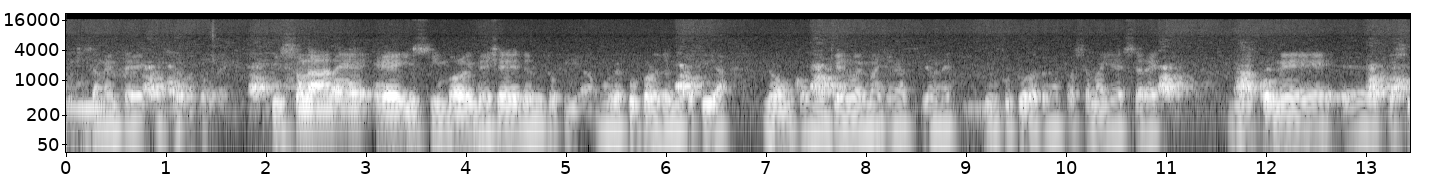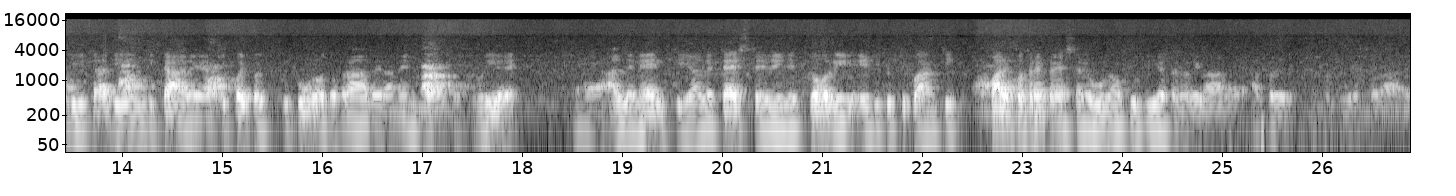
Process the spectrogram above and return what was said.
decisamente conservatore. Il solare è il simbolo invece dell'utopia, un recupero dell'utopia, non come ingenua immaginazione di un futuro che non possa mai essere, ma come eh, possibilità di indicare a chi poi quel futuro dovrà veramente costruire eh, alle menti, alle teste dei lettori e di tutti quanti, quale potrebbe essere una o più vie per arrivare a quel futuro solare.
